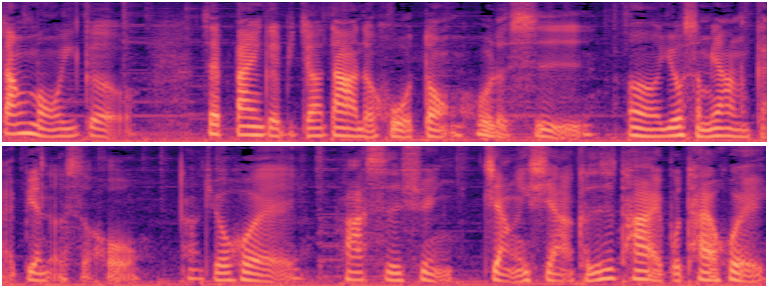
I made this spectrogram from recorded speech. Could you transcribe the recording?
当某一个在办一个比较大的活动，或者是呃有什么样的改变的时候，他就会发私讯讲一下。可是他也不太会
